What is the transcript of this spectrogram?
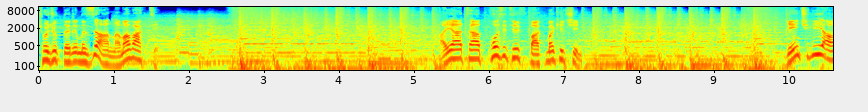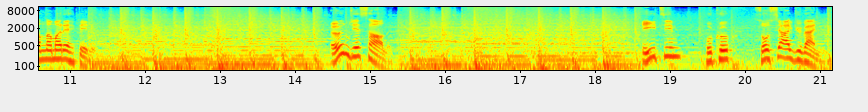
Çocuklarımızı anlama vakti. Hayata pozitif bakmak için. Gençliği anlama rehberi. Önce sağlık. Eğitim, hukuk, sosyal güvenlik.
